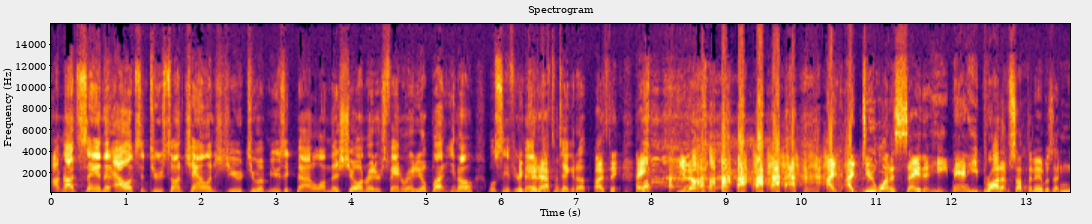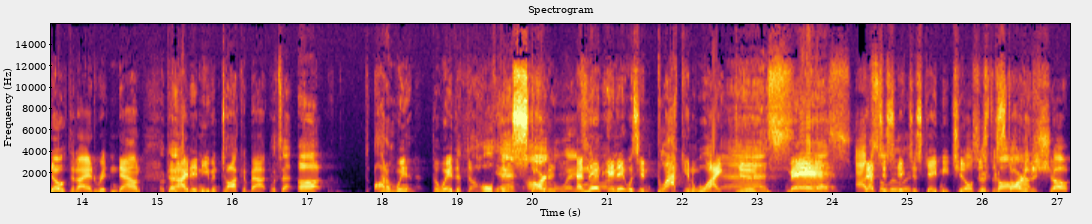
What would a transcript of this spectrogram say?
I'm not saying that Alex and Tucson challenged you to a music battle on this show on Raiders Fan Radio, but you know, we'll see if you're It man enough happen. to take it up. I think. Hey, you know, I I do want to say that he man he brought up something. It was a note that I had written down Okay. that I didn't even talk about. What's that? Uh, autumn wind. The way that the whole thing started, Oh, the way and then started. and it was in black and white, Yes. dude. Man, Yes. that just it just gave me chills. Just Good the call, start of the show.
